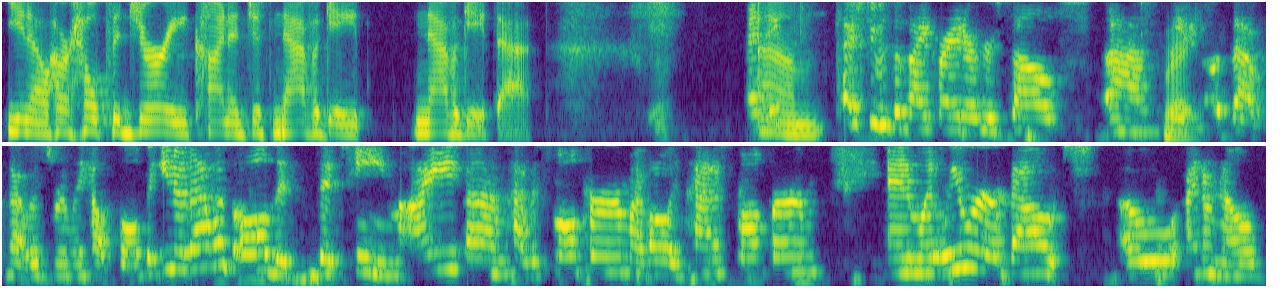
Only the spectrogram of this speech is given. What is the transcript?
you know, or help the jury kind of just navigate navigate that. Um, because she was a bike rider herself, um, right. You know, that that was really helpful. But you know, that was all the the team. I um, have a small firm. I've always had a small firm, and when we were about oh, I don't know,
